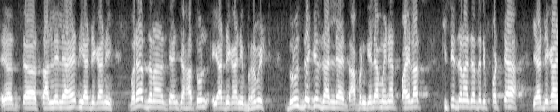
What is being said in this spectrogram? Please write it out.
त्या चाललेले आहेत. या ठिकाणी बऱ्याच जणांना त्यांच्या हातून या ठिकाणी भ्रमिष्ट दुरुस्त देखील झालेले आहेत. आपण गेल्या महिन्यात पाहिलात किती जणांच्या तरी पट्ट्या या ठिकाणी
